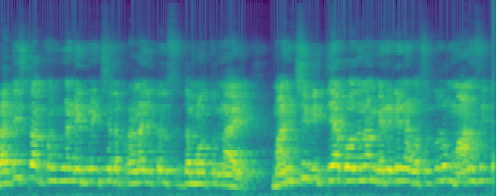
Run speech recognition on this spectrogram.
ప్రతిష్టాత్మకంగా నిర్మించేలా ప్రణాళికలు సిద్ధమవుతున్నాయి. మంచి విద్యా బోధన మెరుగైన వసతులు మానసిక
